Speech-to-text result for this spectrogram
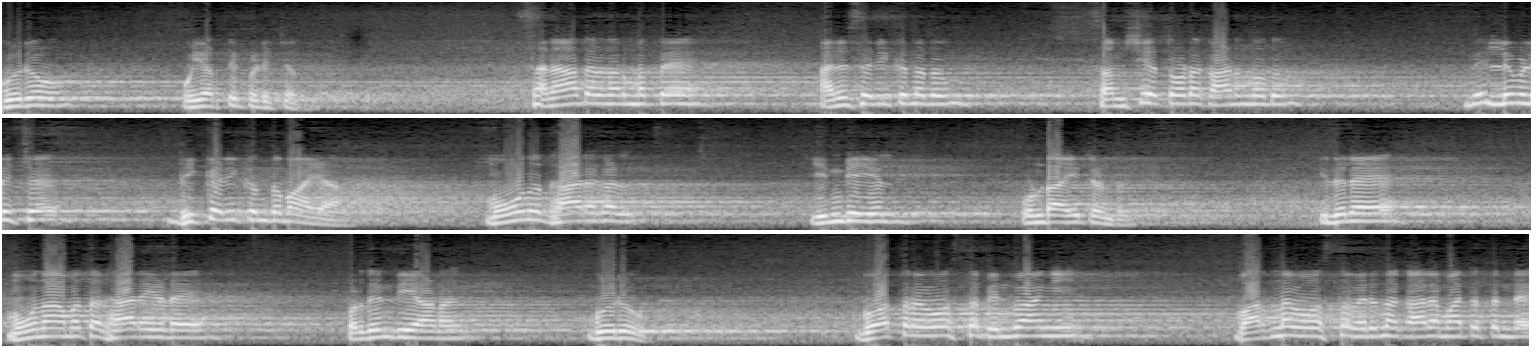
ഗുരു ഉയർത്തിപ്പിടിച്ചത്. സനാതനധർമ്മത്തെ അനുസരിക്കുന്നതും സംശയത്തോടെ കാണുന്നതും വെല്ലുവിളിച്ച് ധിക്കരിക്കുന്നതുമായ മൂന്ന് ധാരകൾ ഇന്ത്യയിൽ ഉണ്ടായിട്ടുണ്ട്. ഇതിലെ മൂന്നാമത്തെ ധാരയുടെ പ്രതിനിധിയാണ് ഗുരു. ഗോത്രവ്യവസ്ഥ പിൻവാങ്ങി വർണവ്യവസ്ഥ വരുന്ന കാലമാറ്റത്തിന്റെ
